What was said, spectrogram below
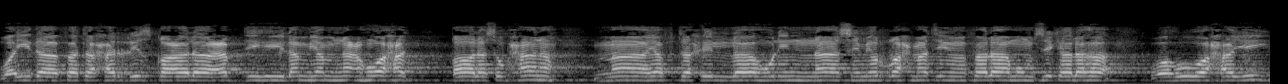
وإذا فتح الرزق على عبده لم يمنعه أحد. قال سبحانه ما يفتح الله للناس من رحمة فلا ممسك لها. وهو حيي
